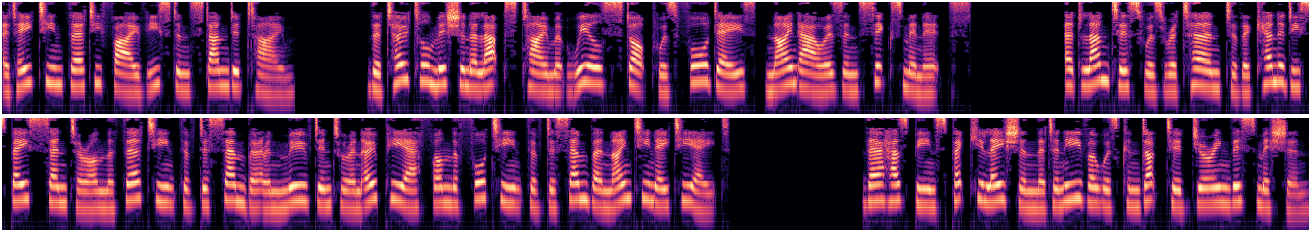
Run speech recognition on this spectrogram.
at 1835 Eastern Standard Time. The total mission elapsed time at Wheels stop was 4 days, 9 hours and 6 minutes. Atlantis was returned to the Kennedy Space Center on 13 December and moved into an OPF on 14 December 1988. There has been speculation that an EVA was conducted during this mission.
